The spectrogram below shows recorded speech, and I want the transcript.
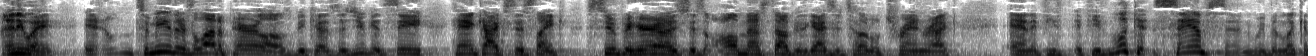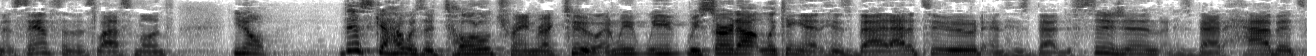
anyway, it, to me, there's a lot of parallels because, as you can see, Hancock's this like superhero. It's just all messed up. The guy's a total train wreck. And if you if you look at Samson, we've been looking at Samson this last month. You know, this guy was a total train wreck too. And we, we, we started out looking at his bad attitude and his bad decisions and his bad habits.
